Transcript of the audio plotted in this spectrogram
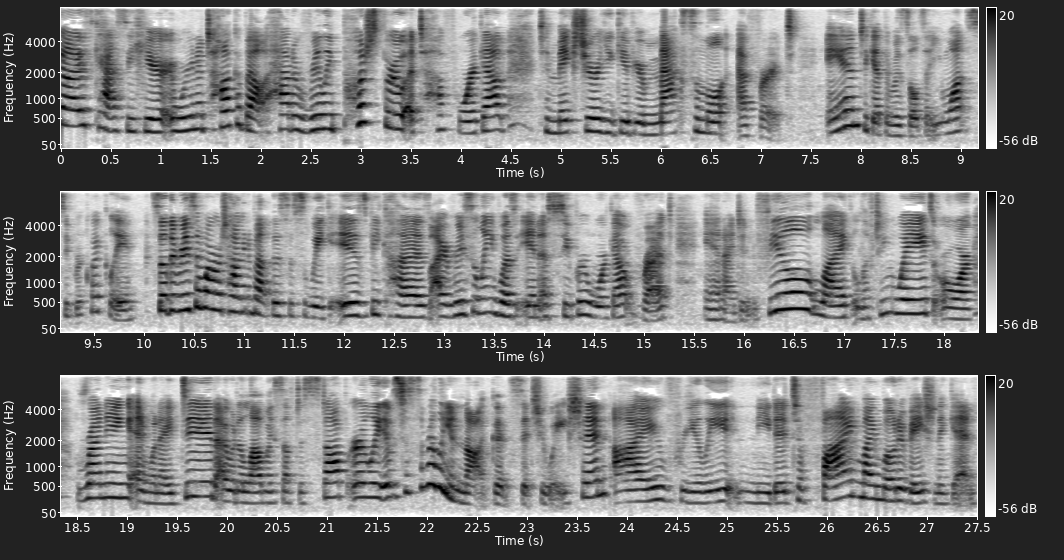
guys, Cassey here, and we're going to talk about how to really push through a tough workout to make sure you give your maximal effort and to get the results that you want super quickly. So the reason why we're talking about this this week is because I recently was in a super workout rut and I didn't feel like lifting weights or running and when I did I would allow myself to stop early. It was just really a not good situation. I really needed to find my motivation again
